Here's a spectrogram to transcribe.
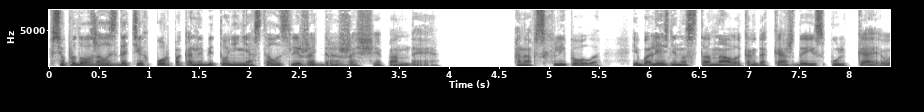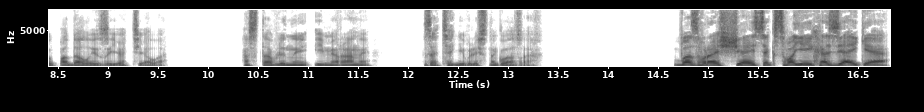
Все продолжалось до тех пор, пока на бетоне не осталось лежать дрожащая пандея. Она всхлипывала и болезненно стонала, когда каждая из пуль Кая выпадала из ее тела. Оставленные ими раны затягивались на глазах. «Возвращайся к своей хозяйке!»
